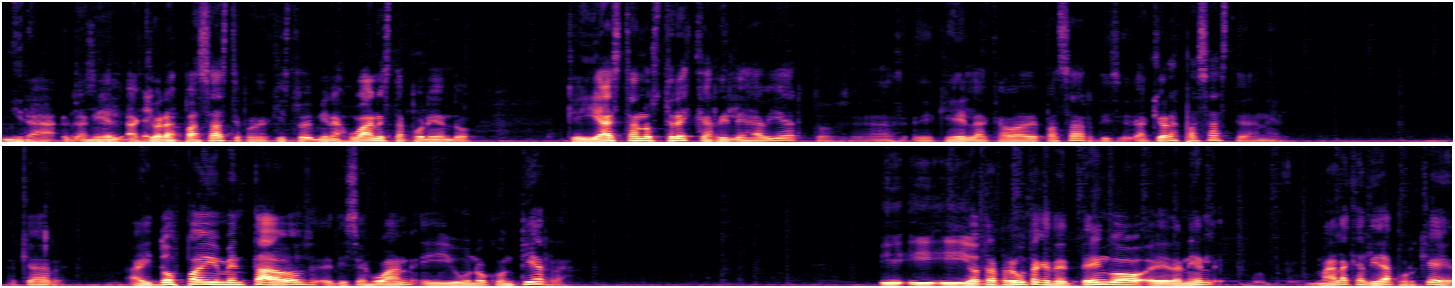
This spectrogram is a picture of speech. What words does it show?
Mira, Daniel, ¿a qué horas pasaste? Porque aquí estoy, mira, Juan está poniendo que ya están los tres carriles abiertos, eh, que él acaba de pasar. Dice, ¿a qué horas pasaste, Daniel? Hay dos pavimentados, eh, dice Juan, y uno con tierra. Y, y- y otra pregunta que te tengo, eh, Daniel, mala calidad, ¿por qué?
